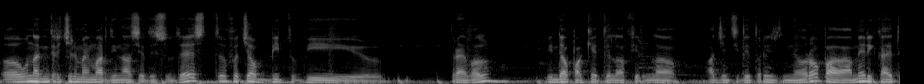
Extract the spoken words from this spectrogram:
uh, una dintre cele mai mari din Asia de Sud-Est, făceau B2B uh, travel, vindeau pachete la firme, la agenții de turism din Europa, America, etc.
